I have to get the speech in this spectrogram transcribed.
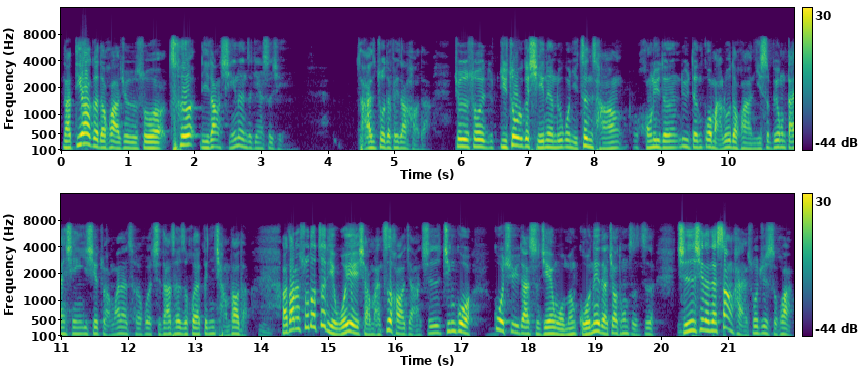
那第二个的话，就是说车礼让行人这件事情，还是做得非常好的。就是说，你作为一个行人，如果你正常红绿灯、绿灯过马路的话，你是不用担心一些转弯的车或者其他车子会来跟你抢道的。啊，当然说到这里，我也想蛮自豪讲，其实经过过去一段时间，我们国内的交通纸质，其实现在在上海，说句实话，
